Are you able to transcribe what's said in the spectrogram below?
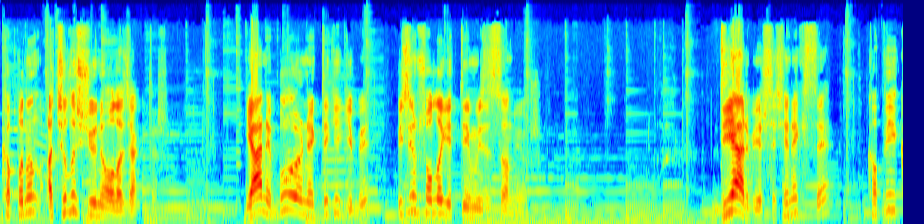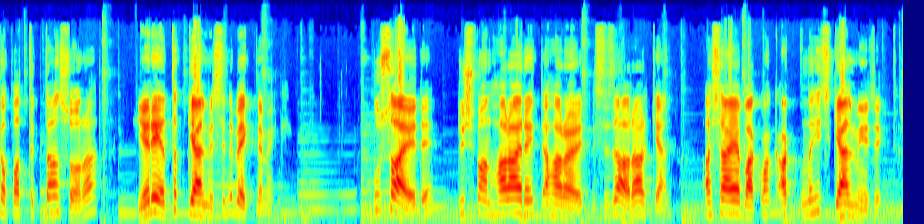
kapının açılış yönü olacaktır. Yani bu örnekteki gibi bizim sola gittiğimizi sanıyor. Diğer bir seçenek ise kapıyı kapattıktan sonra yere yatıp gelmesini beklemek. Bu sayede düşman hararetli hararetli sizi ararken aşağıya bakmak aklına hiç gelmeyecektir.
